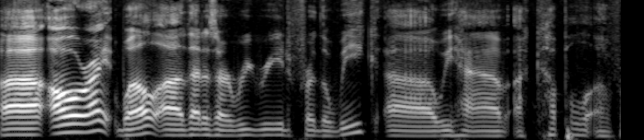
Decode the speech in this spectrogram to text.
uh, all right. Well, uh, that is our reread for the week. Uh, we have a couple of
